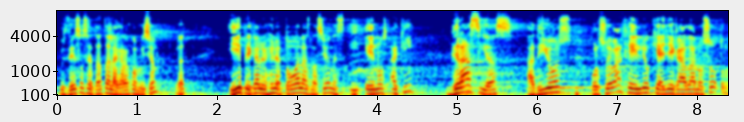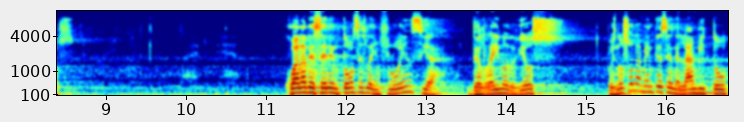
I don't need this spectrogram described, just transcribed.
Pues de eso se trata la gran comisión. Y aplicar el Evangelio a todas las naciones. Y enos aquí. Gracias a Dios por su Evangelio que ha llegado a nosotros. ¿Cuál ha de ser entonces la influencia del reino de Dios? Pues no solamente es en el ámbito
